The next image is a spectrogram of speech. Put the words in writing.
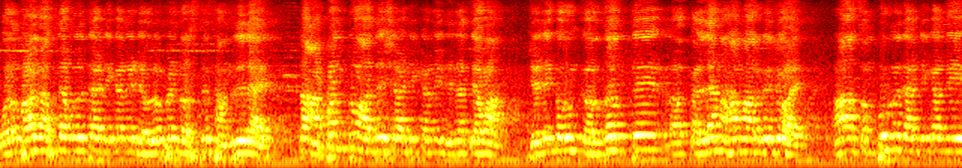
वनभाग असल्यामुळे त्या ठिकाणी डेव्हलपमेंट रस्ते थांबलेले आहेत. तर आपण तो आदेश या ठिकाणी देण्यात यावा. जेणेकरून कर्जत ते कल्याण हा मार्ग जो आहे हा संपूर्ण त्या ठिकाणी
